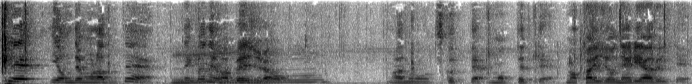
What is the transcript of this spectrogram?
て呼んでもらってで去年はベジュラをあの作って持ってって、まあ、会場練り歩いて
